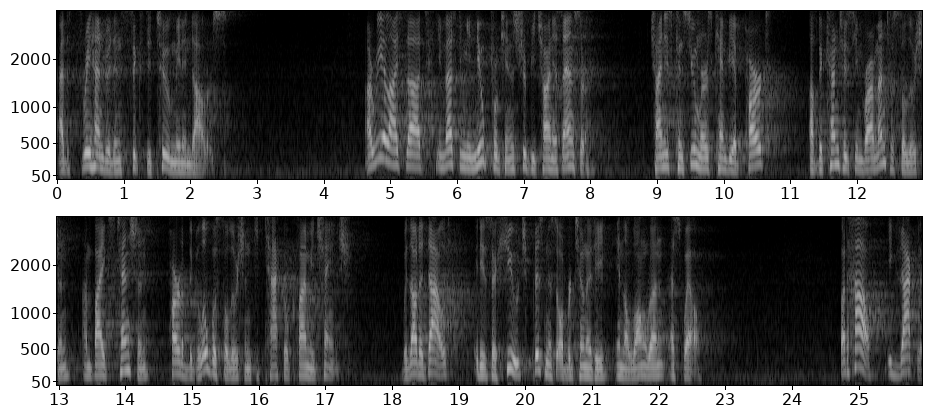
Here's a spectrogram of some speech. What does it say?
at $362 million. I realized that investing in new proteins should be China's answer. Chinese consumers can be a part of the country's environmental solution, and by extension, part of the global solution to tackle climate change. Without a doubt, it is a huge business opportunity in the long run as well. But how exactly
